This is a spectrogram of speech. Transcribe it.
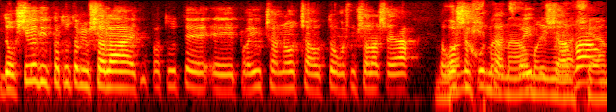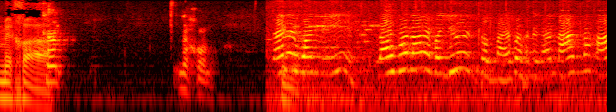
דורשים את התפטרות הממשלה, את התפטרות אה, פריוט שנוצ'ה, אותו ראש ממשלה שהיה ראש החוץ הצבאית לשעבר. בוא נשמע מה אומרים ראשי המחאה. כן, נכון. และในวันนี้เราก็ได้มายื่นจดหมายแบบหนึ่งอันนั้นนะคะ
